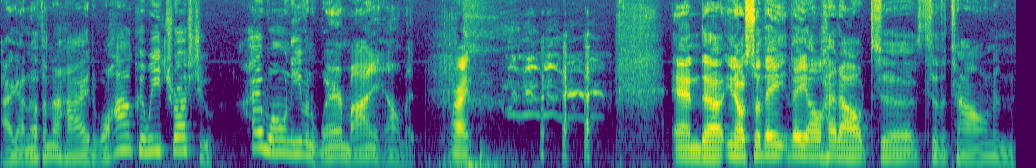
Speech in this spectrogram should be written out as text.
I got nothing to hide. Well, how can we trust you? I won't even wear my helmet. Right. and uh, you know, so they they all head out to to the town, and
